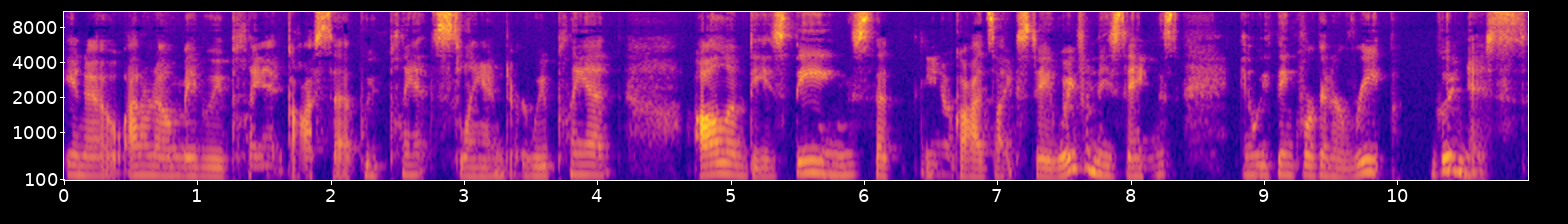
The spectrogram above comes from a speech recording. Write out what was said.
you know, I don't know, maybe we plant gossip, we plant slander, we plant all of these things that, you know, God's like, stay away from these things. And we think we're going to reap goodness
